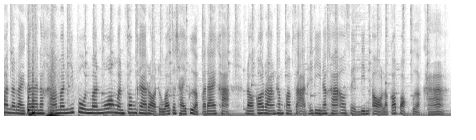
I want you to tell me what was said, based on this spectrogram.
มันอะไรก็ได้นะคะ มันญี่ปุ่น มันม่วง มันส้มแครอทหรือว่าจะใช้เผือกก็ได้ค่ะ เราก็ล้างทำความสะอาดให้ดีนะคะ เอาเศษดินออกแล้วก็ปอกเปลือกค่ะ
